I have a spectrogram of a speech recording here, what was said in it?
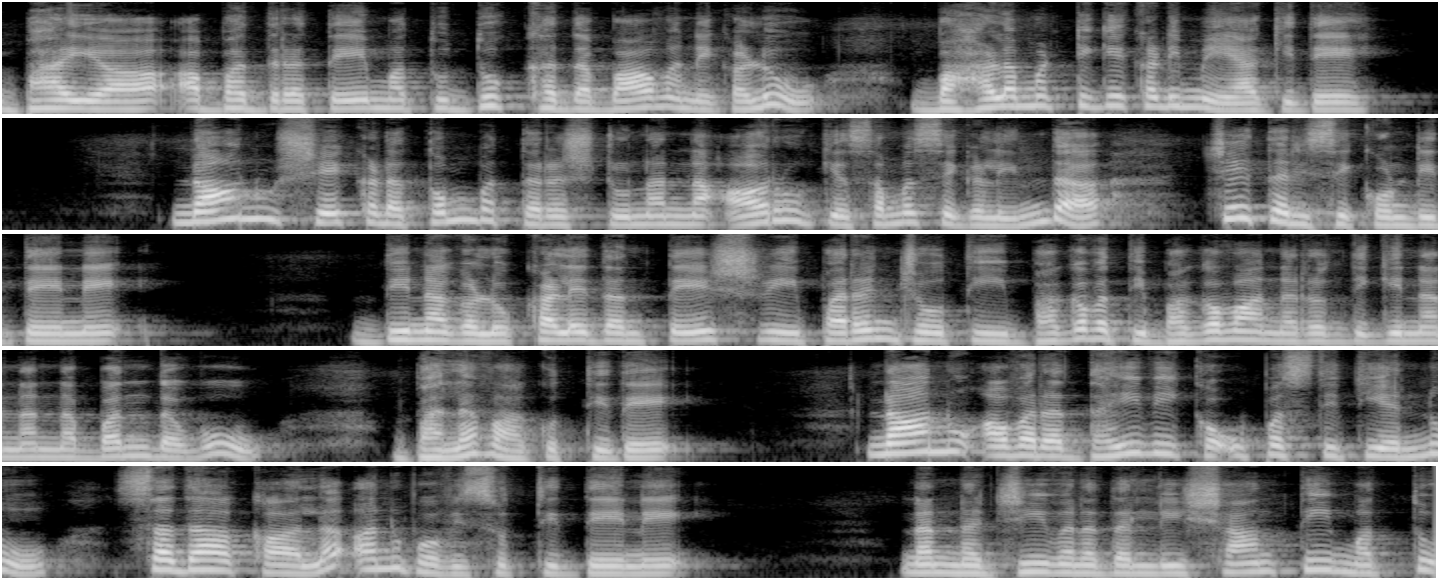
ಭಯ, ಅಭದ್ರತೆ ಮತ್ತು ದುಃಖದ ಭಾವನೆಗಳು ಬಹಳ ಮಟ್ಟಿಗೆ ಕಡಿಮೆಯಾಗಿದೆ. ನಾನು ಶೇಕಡ ತೊಂಬತ್ತರಷ್ಟು ನನ್ನ ಆರೋಗ್ಯ ಸಮಸ್ಯೆಗಳಿಂದ ಚೇತರಿಸಿಕೊಂಡಿದ್ದೇನೆ. ದಿನಗಳು ಕಳೆದಂತೆ ಶ್ರೀ ಪರಂಜ್ಯೋತಿ ಭಗವತಿ ಭಗವಾನರೊಂದಿಗಿನ ನನ್ನ ಬಂಧವು ಬಲವಾಗುತ್ತಿದೆ. ನಾನು ಅವರ ದೈವಿಕ ಉಪಸ್ಥಿತಿಯನ್ನು ಸದಾಕಾಲ ಅನುಭವಿಸುತ್ತಿದ್ದೇನೆ. ನನ್ನ ಜೀವನದಲ್ಲಿ ಶಾಂತಿ ಮತ್ತು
